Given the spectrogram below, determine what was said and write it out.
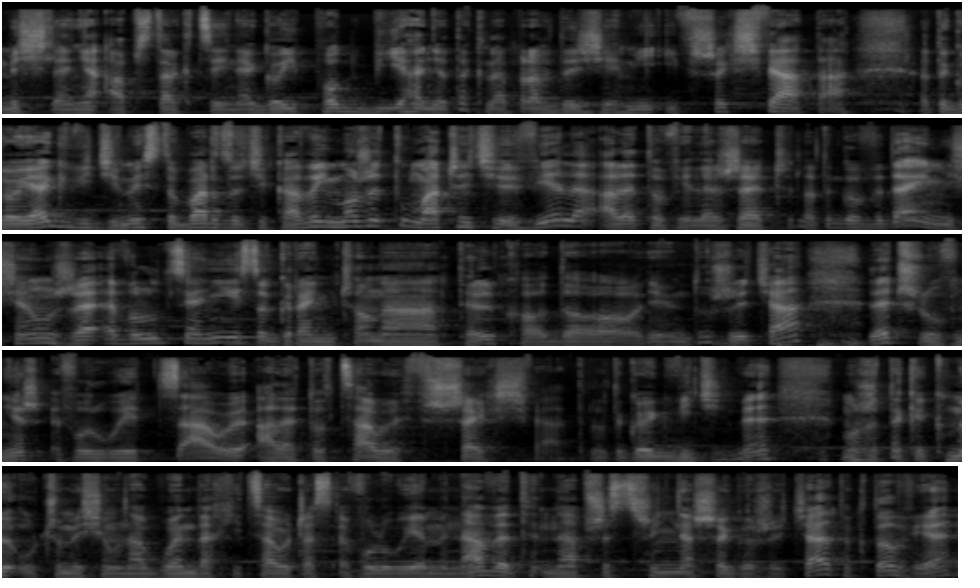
myślenia abstrakcyjnego i podbijania tak naprawdę Ziemi i wszechświata. Dlatego jak widzimy jest to bardzo ciekawe i może tłumaczyć wiele, ale to wiele rzeczy. Dlatego wydaje mi się, że ewolucja nie jest ograniczona tylko do, nie wiem, do życia, lecz również ewoluuje cały, ale to cały wszechświat. Dlatego jak widzimy, może tak jak my uczymy uczymy się na błędach i cały czas ewoluujemy nawet na przestrzeni naszego życia, to kto wie,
